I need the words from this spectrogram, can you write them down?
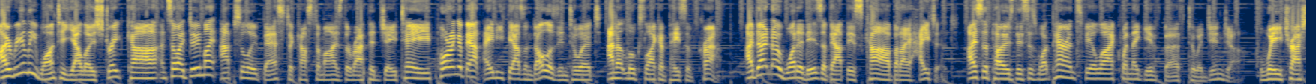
I really want a yellow street car, and so I do my absolute best to customize the Rapid GT, pouring about $80,000 into it, and it looks like a piece of crap. I don't know what it is about this car, but I hate it. I suppose this is what parents feel like when they give birth to a ginger. We trash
